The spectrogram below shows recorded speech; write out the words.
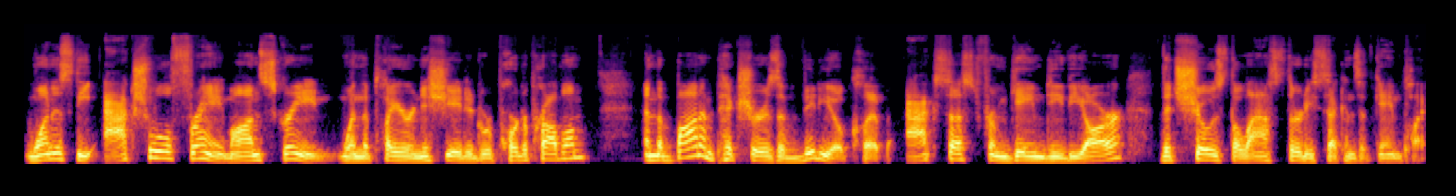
One is the actual frame on screen when the player initiated report a problem, and the bottom picture is a video clip accessed from Game DVR that shows the last 30 seconds of gameplay.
